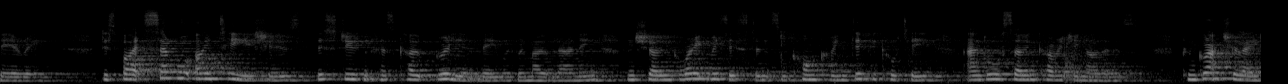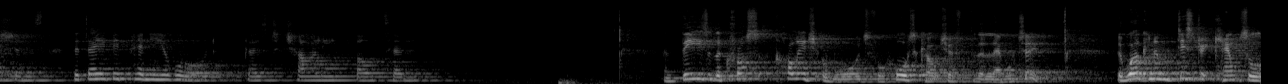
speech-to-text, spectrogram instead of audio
theory. Despite several IT issues, this student has coped brilliantly with remote learning and shown great resistance in conquering difficulty and also encouraging others. Congratulations, the David Penny Award goes to Charlie Bolton. And these are the Cross College Awards for Horticulture for the Level 2. The Wokingham District Council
